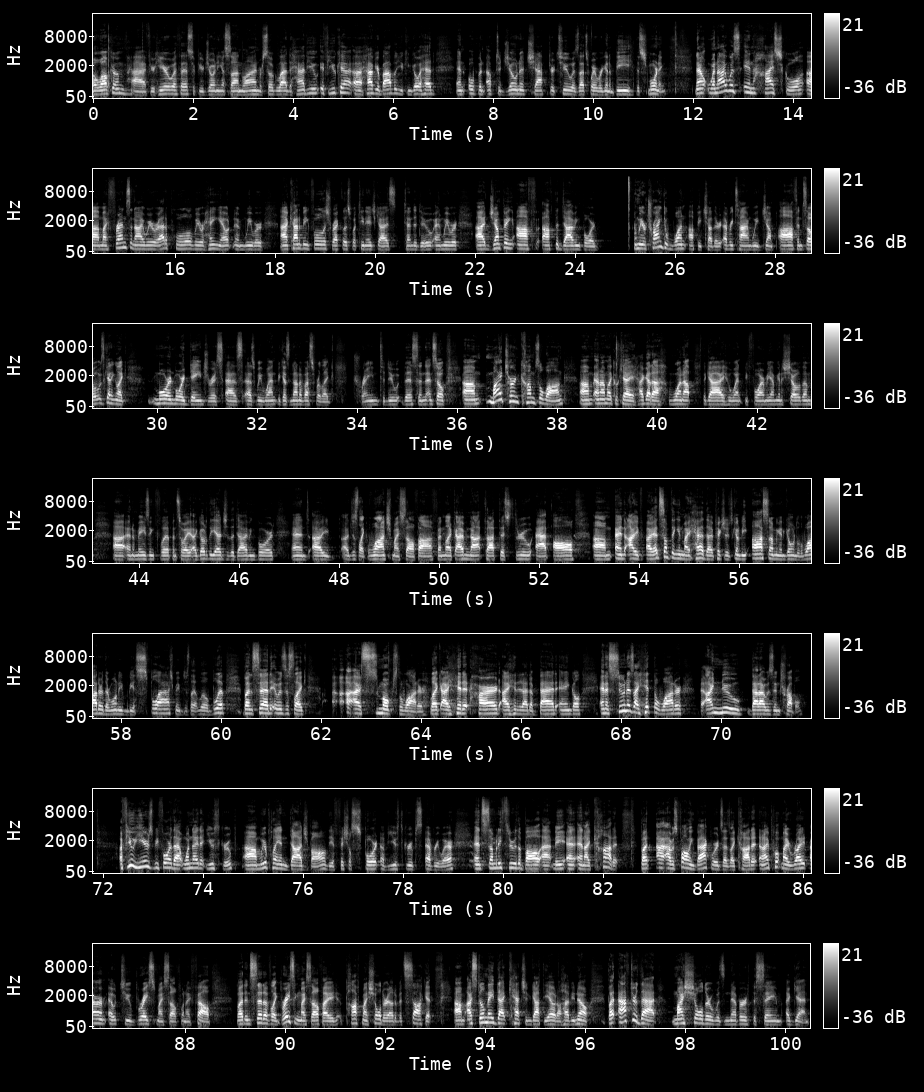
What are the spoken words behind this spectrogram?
Well, welcome. Uh, if you're here with us, if you're joining us online, we're so glad to have you. If you can, uh, have your Bible, you can go ahead and open up to Jonah chapter 2, as that's where we're going to be this morning. Now, when I was in high school, uh, my friends and I, we were at a pool, we were hanging out, and we were uh, kind of being foolish, reckless, what teenage guys tend to do, and we were uh, jumping off, off the diving board. And we were trying to one up each other every time we jump off. And so it was getting like more and more dangerous as, as we went because none of us were like trained to do this. And, and so um, my turn comes along, um, and I'm like, okay, I got to one up the guy who went before me. I'm going to show them uh, an amazing flip. And so I, I, go to the edge of the diving board, and I, I just like launch myself off. And like, I've not thought this through at all. Um, and I, I had something in my head that I pictured it's going to be awesome. I'm going to go into the water. There won't even be a splash, maybe just that little blip. But instead, it was just like, I, I smoked the water. Like I hit it hard, I hit it at a bad angle. And as soon as I hit the water, I knew that I was in trouble. A few years before that, one night at youth group, um, we were playing dodgeball, the official sport of youth groups everywhere, and somebody threw the ball at me, and, and I caught it. But I, I was falling backwards as I caught it, and I put my right arm out to brace myself when I fell. But instead of like bracing myself, I popped my shoulder out of its socket. Um, I still made that catch and got the out, I'll have you know. But after that, my shoulder was never the same again.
